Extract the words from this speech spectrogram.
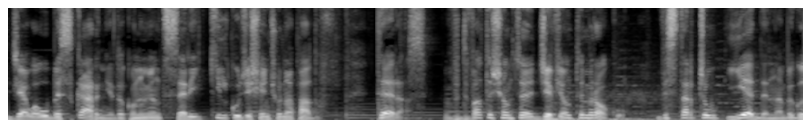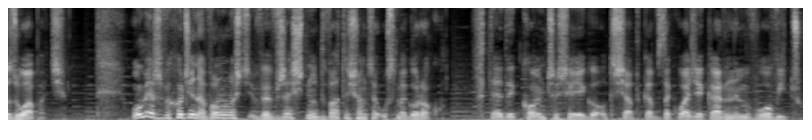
działał bezkarnie, dokonując serii kilkudziesięciu napadów. Teraz, w 2009 roku, wystarczył jeden, aby go złapać. Łomiarz wychodzi na wolność we wrześniu 2008 roku. Wtedy kończy się jego odsiadka w zakładzie karnym w Łowiczu.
